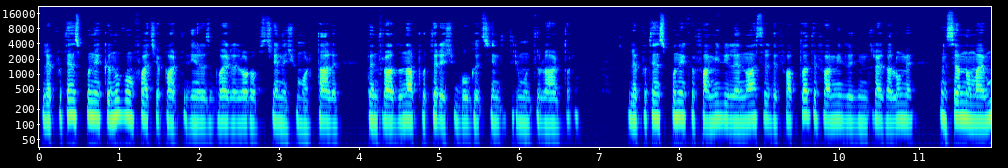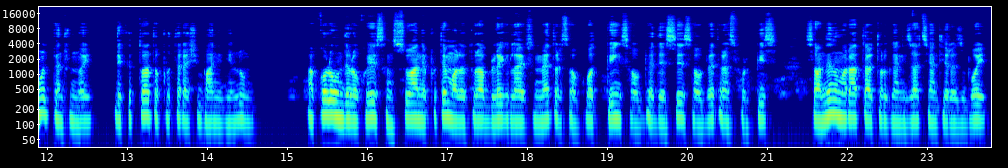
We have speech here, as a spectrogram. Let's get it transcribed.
Le putem spune că nu vom face parte din războaiele lor obscene și mortale pentru a aduna putere și bogăție în detrimentul altora. Le putem spune că familiile noastre, de fapt toate familiile din întreaga lume, înseamnă mai mult pentru noi decât toată puterea și banii din lume. Acolo unde locuiesc în SUA ne putem alătura Black Lives Matter sau Code Pink sau BDS sau Veterans for Peace sau nenumărate alte organizații antirăzboi,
